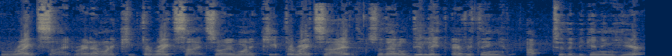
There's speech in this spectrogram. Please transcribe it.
right side, right? I want to keep the right side. So I want to keep the right side. So that'll delete everything up to the beginning here.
